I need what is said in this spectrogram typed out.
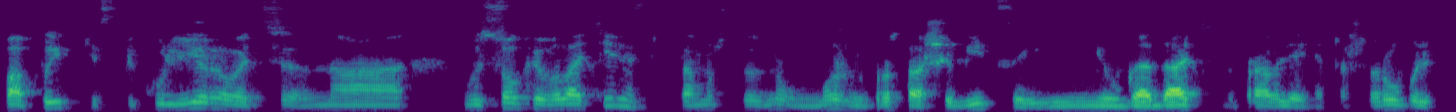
попытки спекулировать на высокой волатильности, потому что ну, можно просто ошибиться и не угадать направление, потому что рубль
